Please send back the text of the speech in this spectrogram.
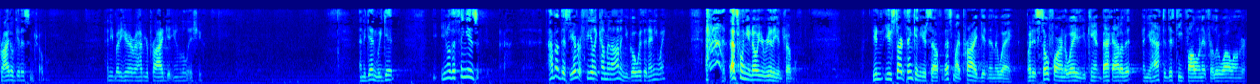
pride will get us in trouble. Anybody here ever have your pride get you in a little issue? And again, we get, you know, the thing is, how about this? Do you ever feel it coming on and you go with it anyway? That's when you know you're really in trouble. You, you start thinking to yourself, that's my pride getting in the way. But it's so far in the way that you can't back out of it, and you have to just keep following it for a little while longer.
